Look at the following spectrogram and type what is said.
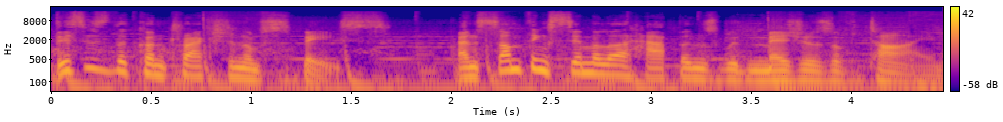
This is the contraction of space, and something similar happens with measures of time.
